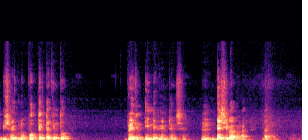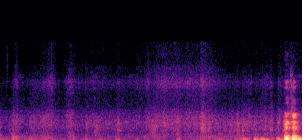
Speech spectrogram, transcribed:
বিষয়গুলো, প্রত্যেকটা কিন্তু প্রেজেন্ট ইন্ডিপেন্ডেন্সে হুম, বেশি ব্যবহার হয়। দেখো। Present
